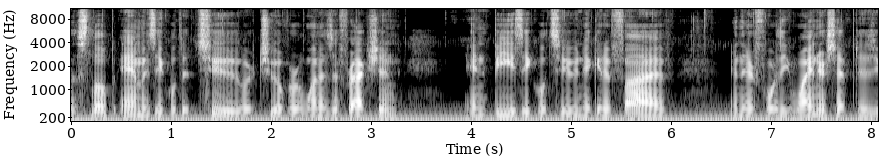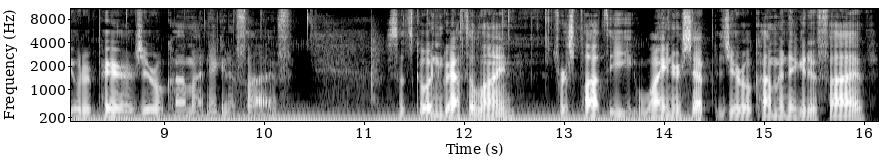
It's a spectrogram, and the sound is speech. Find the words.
The slope m is equal to 2, or 2 over 1 is a fraction, and b is equal to negative 5, and therefore the y-intercept is the order pair of 0, comma, negative 5. So let's go ahead and graph the line. First plot the y-intercept, 0, comma, negative 5.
